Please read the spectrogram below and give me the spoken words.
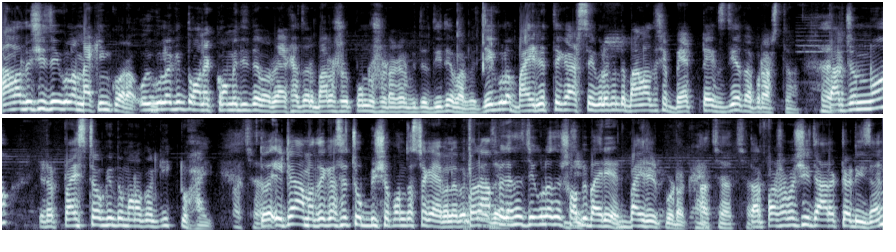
বাংলাদেশি যেগুলো ম্যাকিং করা ওইগুলা কিন্তু অনেক কমে দিতে পারবে এক হাজার বারোশো পনেরোশো টাকার ভিতরে দিতে পারবে। যেগুলো বাইরের থেকে আসছে এগুলো কিন্তু বাংলাদেশে ব্যাড ট্যাক্স দিয়ে তারপর আসতে হয়। হ্যাঁ। তার জন্য এটার প্রাইসটাও কিন্তু মনে করেন কি একটু হাই আচ্ছা। তো এটা আমাদের কাছে চব্বিশশো পঞ্চাশ টাকা অ্যাভেলেবেল মানে আপনার কাছে যেগুলো আছে সবই বাইরের? বাইরের প্রোডাক্ট আচ্ছা আচ্ছা। তার পাশাপাশি যে আরেকটা ডিজাইন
